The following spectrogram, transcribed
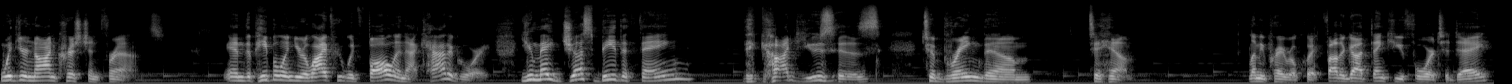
with your non Christian friends and the people in your life who would fall in that category. You may just be the thing that God uses to bring them to Him. Let me pray real quick. Father God, thank you for today.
